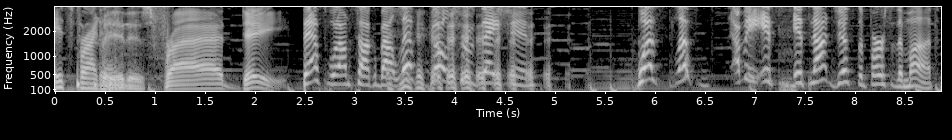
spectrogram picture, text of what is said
it's Friday. It is Friday. That's what I'm talking about. Let's go, Truth Nation. What's let's I mean, it's it's not just the first of the month,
